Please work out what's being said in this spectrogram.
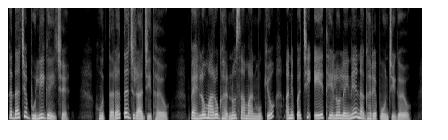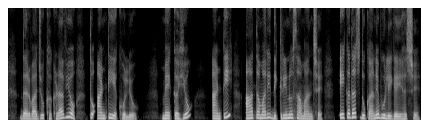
કદાચ ભૂલી ગઈ છે. હું તરત જ રાજી થયો. પહેલો મારો ઘરનો સામાન મૂક્યો અને પછી એ થેલો લઈને એના ઘરે પહોંચી ગયો. દરવાજો ખખડાવ્યો તો આંટીએ ખોલ્યો. મેં કહ્યું, આંટી, આ તમારી દીકરીનો સામાન છે. એ કદાચ દુકાને ભૂલી ગઈ હશે.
